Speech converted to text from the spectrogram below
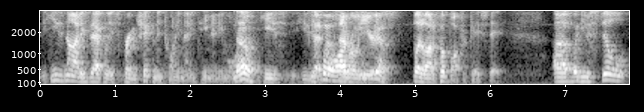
he's not exactly a spring chicken in 2019 anymore. No. he's he's, He's had lot of- several years, yeah. played a lot of football for K State. Uh, but he was still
